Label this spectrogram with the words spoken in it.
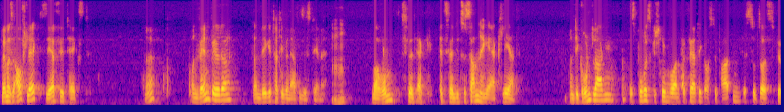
Wenn man es aufschlägt, sehr viel Text. Ne? Und wenn Bilder, dann vegetative Nervensysteme. Mhm. Warum? Es wird jetzt werden die Zusammenhänge erklärt. Und die Grundlagen des Buches geschrieben worden für fertige Osteopathen ist sozusagen für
